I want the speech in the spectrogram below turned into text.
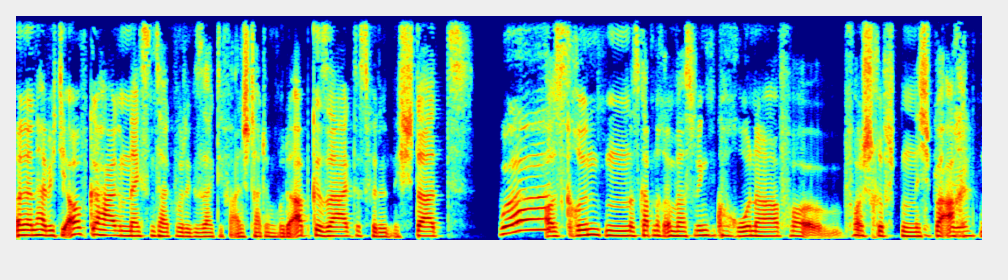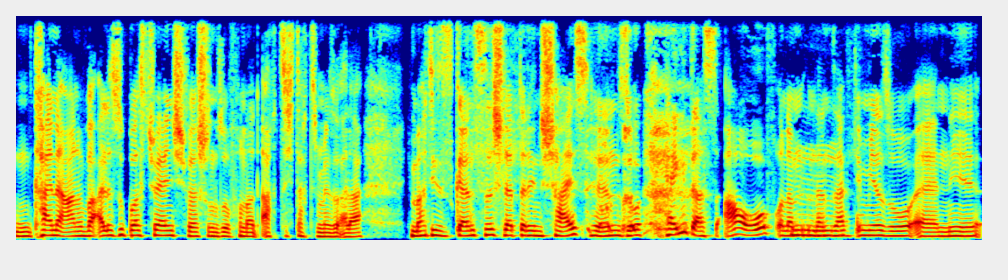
Und dann habe ich die aufgehangen. Am nächsten Tag wurde gesagt, die Veranstaltung wurde abgesagt. Es findet nicht statt. what? Aus Gründen. Es gab noch irgendwas wegen Corona-Vorschriften nicht beachten. Keine Ahnung, war alles super strange. Ich war schon so von 180, dachte mir so, Alter, ich mach dieses Ganze, schleppt da den Scheiß hin, so, hängt das auf und dann, dann sagt ihr mir so, äh, nee,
